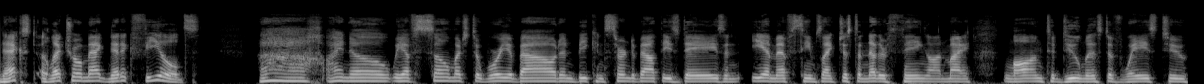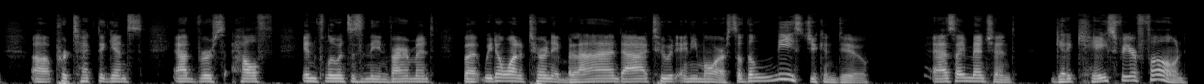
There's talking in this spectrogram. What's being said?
Next, electromagnetic fields. Ah, I know we have so much to worry about and be concerned about these days, and EMF seems like just another thing on my long to do list of ways to uh, protect against adverse health influences in the environment, but we don't want to turn a blind eye to it anymore. So, the least you can do, as I mentioned, get a case for your phone,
